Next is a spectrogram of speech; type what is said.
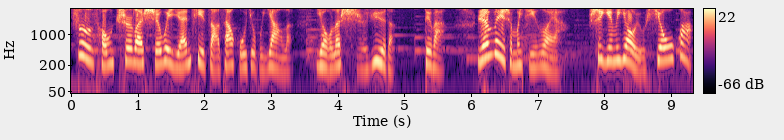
自从吃了十味元气早餐糊就不一样了，有了食欲的，对吧？人为什么饥饿呀？是因为要有消化。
